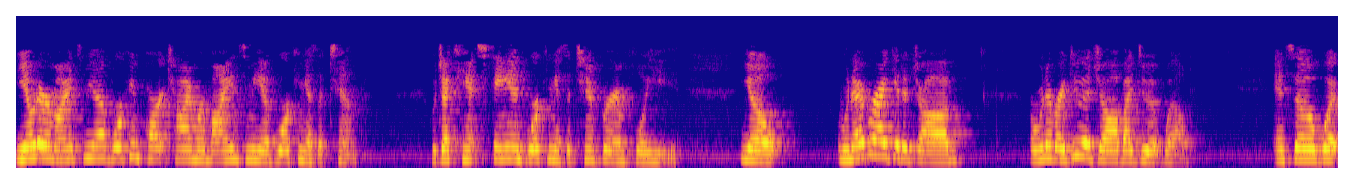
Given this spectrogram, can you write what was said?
You know what it reminds me of? Working part-time reminds me of working as a temp, which I can't stand working as a temporary employee. You know, whenever I get a job, or whenever I do a job, I do it well. And so what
